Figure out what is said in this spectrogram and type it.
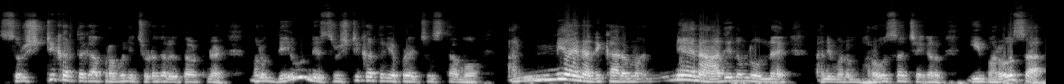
సృష్టికర్తగా ప్రభుని చూడగలుగుతా ఉంటున్నాడు. మనం దేవుణ్ణి సృష్టికర్తగా ఎప్పుడైతే చూస్తామో అన్ని ఆయన అధికారంలో అన్ని ఆయన ఆధీనంలో ఉన్నాయి అని మనం భరోసా చేయగలం. ఈ భరోసా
